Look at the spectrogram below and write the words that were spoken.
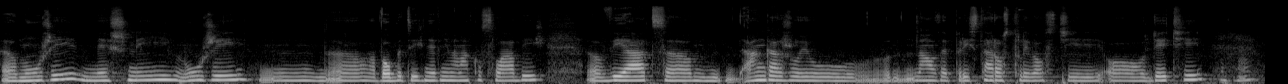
e, muži, dnešní muži, hm, vôbec ich nevnímam ako slabých, e, viac e, angažujú naozaj pri starostlivosti o deti. Uh-huh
